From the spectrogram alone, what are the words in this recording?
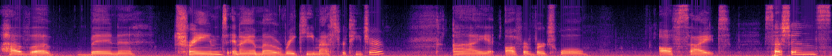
have uh, been trained and I am a Reiki master teacher. I offer virtual off-site sessions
